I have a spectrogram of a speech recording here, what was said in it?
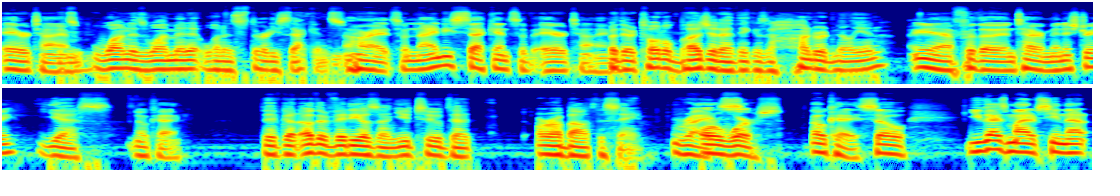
airtime. One is one minute, one is thirty seconds. All right, so 90 seconds of airtime. But their total budget, I think, is a hundred million. yeah, for the entire ministry. Yes, Okay. they've got other videos on YouTube that are about the same, Right. or worse. Okay, so you guys might have seen that.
